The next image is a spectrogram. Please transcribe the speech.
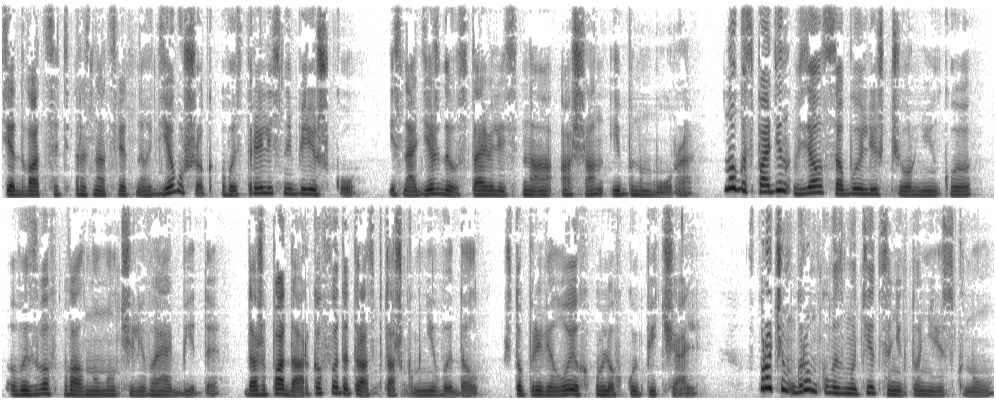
все двадцать разноцветных девушек выстроились на бережку и с надеждой уставились на Ашан ибн Мура. Но господин взял с собой лишь черненькую, вызвав волну молчаливой обиды. Даже подарков в этот раз пташкам не выдал, что привело их в легкую печаль. Впрочем, громко возмутиться никто не рискнул.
